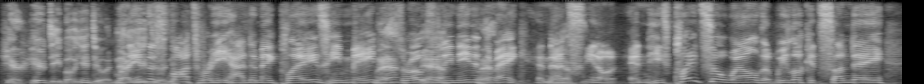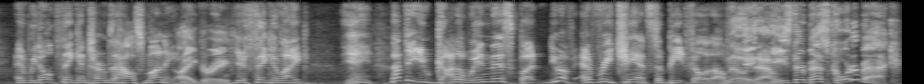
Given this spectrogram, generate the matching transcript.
Here, here, Deebo, you do it. Now But you in the do it. spots where he had to make plays, he made Yeah, the throws yeah, that he needed yeah. to make. And Yeah. that's, you know, and he's played so well that we look at Sunday and we don't think in terms of house money. I agree. You're thinking like, yeah, not that you got to win this, but you have every chance to beat Philadelphia. No doubt, He's their best quarterback.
